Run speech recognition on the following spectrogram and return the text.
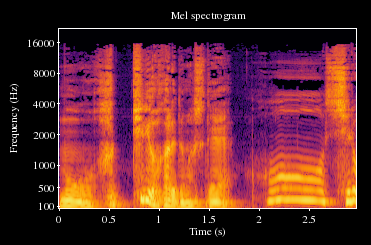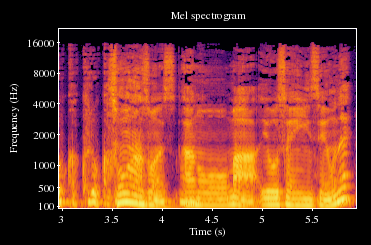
もう、はっきり分かれてまして、はあ、白か黒か。そうなんです、そうなんです。うん、あの、まあ、陽線陰線をね、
